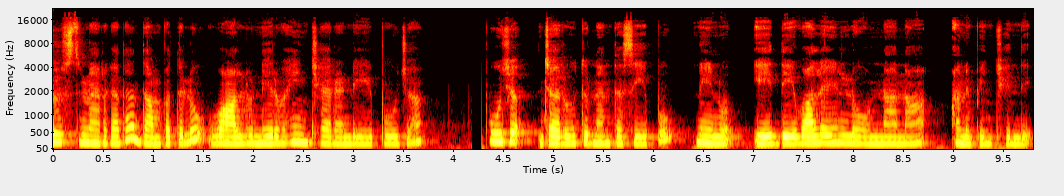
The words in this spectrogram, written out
చూస్తున్నారు కదా దంపతులు వాళ్ళు నిర్వహించారండి ఈ పూజ. పూజ జరుగుతున్నంతసేపు నేను ఏ దేవాలయంలో ఉన్నానా అనిపించింది.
